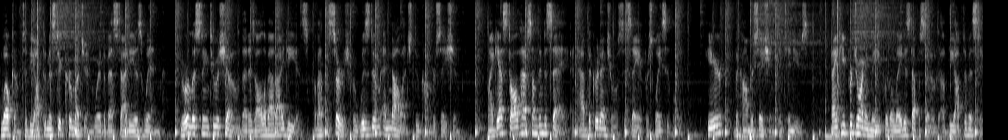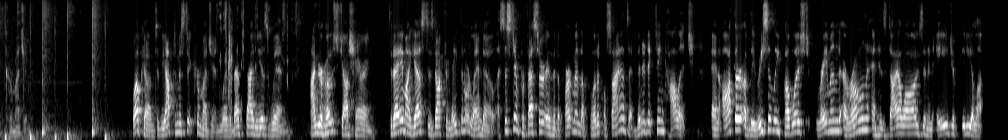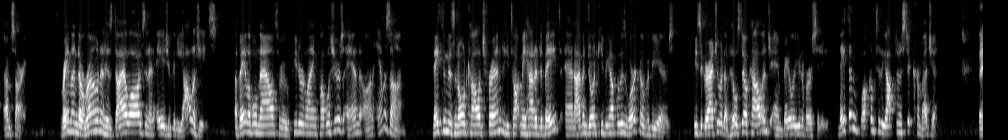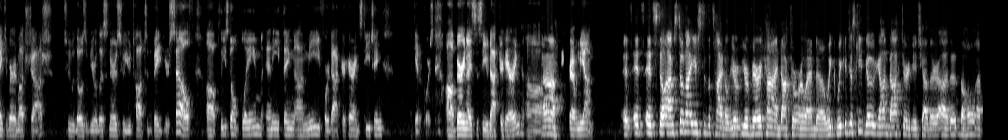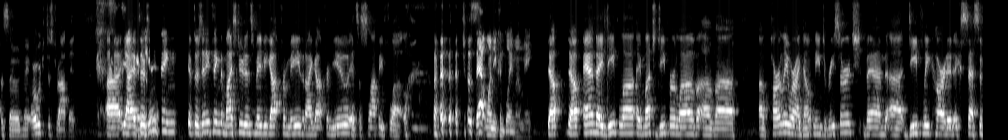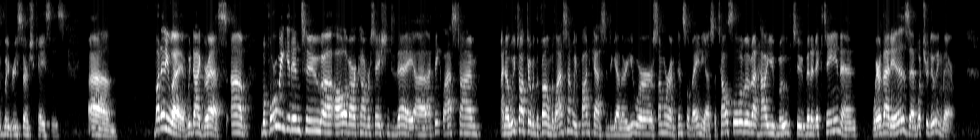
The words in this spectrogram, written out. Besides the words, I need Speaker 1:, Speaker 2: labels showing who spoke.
Speaker 1: Welcome to the Optimistic Curmudgeon, where the best ideas win. You're listening to a show that is all about ideas, about the search for wisdom and knowledge through conversation. My guests all have something to say and have the credentials to say it persuasively. Here, the conversation continues. Thank you for joining me for the latest episode of The Optimistic Curmudgeon. Welcome to The Optimistic Curmudgeon, where the best ideas win. I'm your host, Josh Herring. Today, my guest is Dr. Nathan Orlando, assistant professor in the Department of Political Science at Benedictine College and author of the recently published Raymond Aron and His Dialogues in an Age of Ideolo- I'm sorry, Raymond Aron and His Dialogues in an Age of Ideologies, available now through Peter Lang Publishers and on Amazon. Nathan is an old college friend. He taught me how to debate, and I've enjoyed keeping up with his work over the years. He's a graduate of Hillsdale College and Baylor University. Nathan, welcome to the Optimistic Curmudgeon.
Speaker 2: Thank you very much, Josh. To those of your listeners who you taught to debate yourself, uh, please don't blame anything on me for Dr. Herring's teaching. I get, of course. Uh, very nice to see you, Dr. Herring. Uh, uh, thanks for having me on.
Speaker 1: It's, it's it's still I'm still not used to the title. You're you're very kind, Doctor Orlando. We, we could just keep going on doctoring each other uh, the the whole episode, or we could just drop it. Uh, yeah, if there's anything if there's anything that my students maybe got from me that I got from you, it's a sloppy flow.
Speaker 2: Just that one you can blame on me.
Speaker 1: Yep, yep, and a deep love, a much deeper love of uh, a Parley where I don't need to research than uh, deeply carded, excessively researched cases. Um, but anyway, we digress. Um, before we get into uh, all of our conversation today, uh, I think last time I know we've talked over the phone, but last time we podcasted together, you were somewhere in Pennsylvania. So tell us a little bit about how you've moved to Benedictine and where that is and what you're doing there.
